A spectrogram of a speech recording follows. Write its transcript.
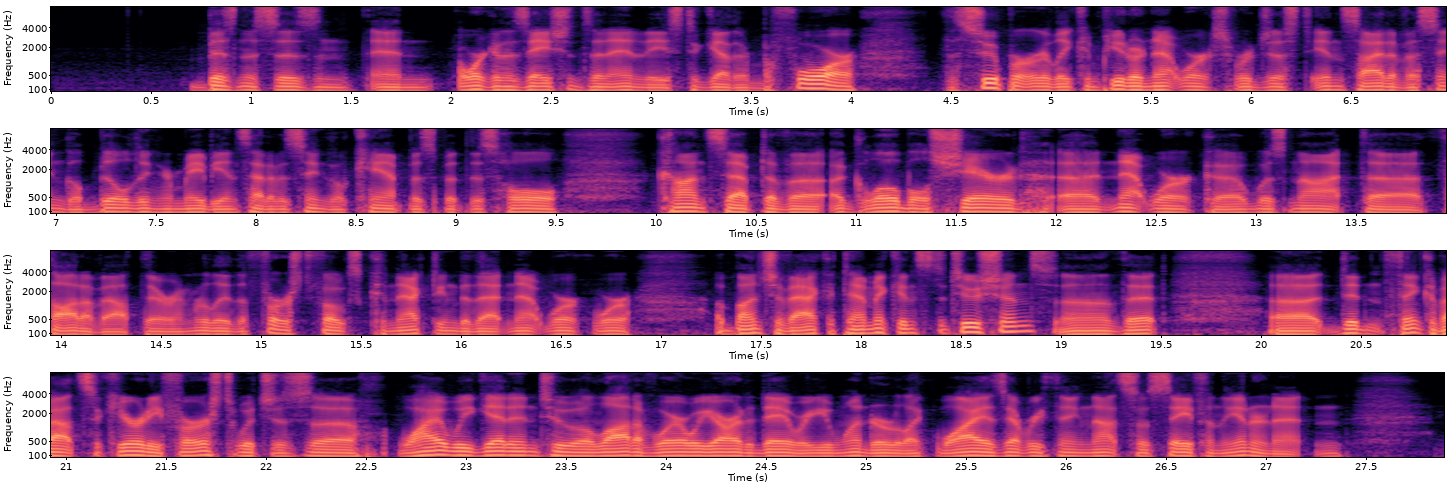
businesses and, and organizations and entities together. Before the super early computer networks were just inside of a single building or maybe inside of a single campus, but this whole concept of a, a global shared uh, network uh, was not uh, thought of out there. And really, the first folks connecting to that network were a bunch of academic institutions uh, that uh, didn't think about security first, which is uh, why we get into a lot of where we are today, where you wonder, like, why is everything not so safe on the internet? And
